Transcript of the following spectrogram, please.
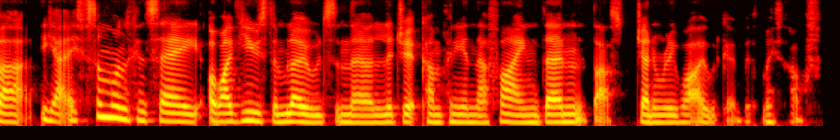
But yeah, if someone can say, oh, I've used them loads and they're a legit company and they're fine, then that's generally what I would go with myself.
